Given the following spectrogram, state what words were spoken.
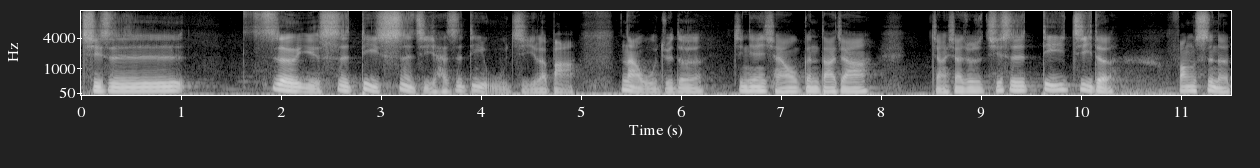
其实。这也是第四集还是第五集了吧？那我觉得今天想要跟大家讲一下，就是其实第一季的方式呢，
